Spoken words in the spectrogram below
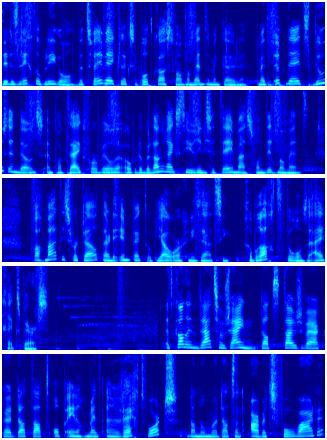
Dit is Licht op Legal, de tweewekelijkse podcast van Van Bentem en Keulen. Met updates, do's en don'ts en praktijkvoorbeelden over de belangrijkste juridische thema's van dit moment. Pragmatisch vertaald naar de impact op jouw organisatie. Gebracht door onze eigen experts. Het kan inderdaad zo zijn dat thuiswerken dat dat op enig moment een recht wordt. Dan noemen we dat een arbeidsvoorwaarde.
